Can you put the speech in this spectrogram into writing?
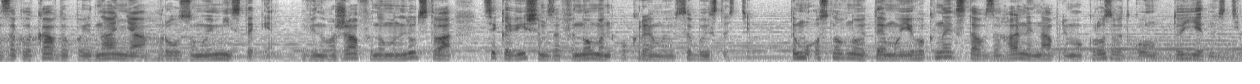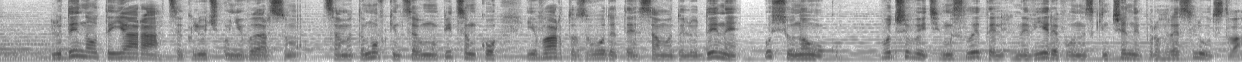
закликав до поєднання розуму і містики. Він вважав феномен людства цікавішим за феномен окремої особистості. Тому основною темою його книг став загальний напрямок розвитку до єдності. Людина у Теяра це ключ універсуму. Саме тому в кінцевому підсумку і варто зводити саме до людини усю науку. Вочевидь, мислитель не вірив у нескінчений прогрес людства,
